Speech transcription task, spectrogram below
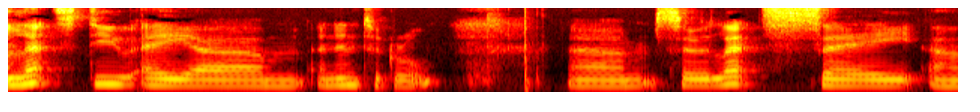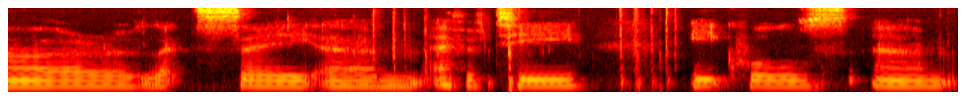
let's do a um, an integral. Um, so let's say uh, let's say um, f of t equals um,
